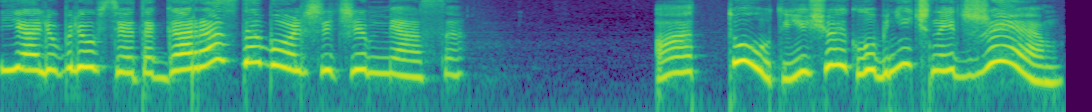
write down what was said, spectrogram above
«Я люблю все это гораздо больше, чем мясо!» «А тут еще и клубничный джем!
